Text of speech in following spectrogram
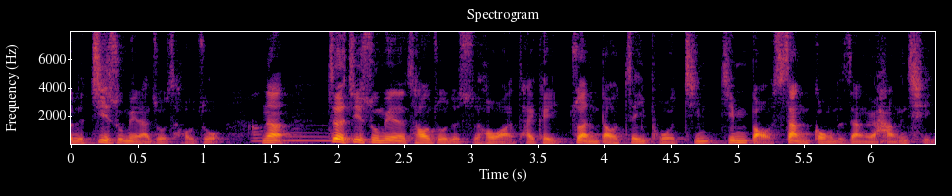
谓的技术面来做操作。那这技术面的操作的时候啊，才可以赚到这一波金金宝上攻的这样一个行情。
